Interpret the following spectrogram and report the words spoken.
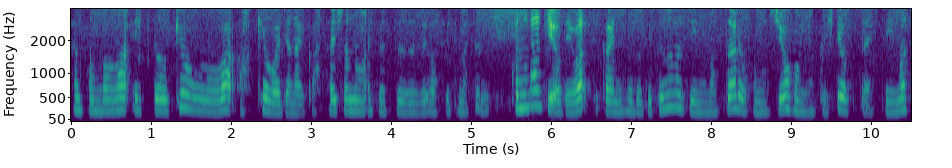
さんこんばんは。えっと、今日は、あ、今日はじゃないか。最初の挨拶で忘れてましたね。このラジオでは、世界のフードテクノロジーにまつわるお話を翻訳してお伝えしています。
